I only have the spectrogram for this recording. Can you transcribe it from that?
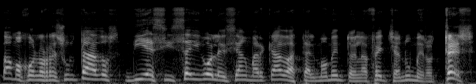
vamos con los resultados. 16 goles se han marcado hasta el momento en la fecha número 3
